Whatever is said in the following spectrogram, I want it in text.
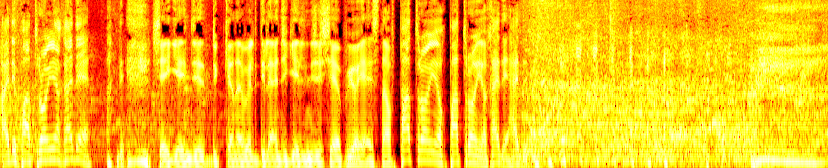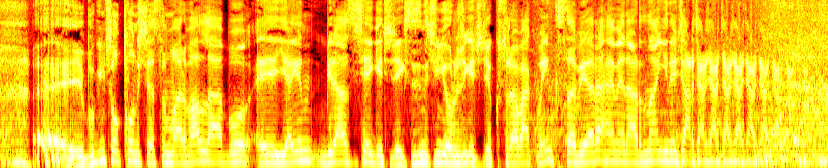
Hadi patron yok hadi. hadi. Şey gelince dükkana böyle dilenci gelince şey yapıyor ya esnaf. Patron yok patron yok hadi hadi. Bugün çok konuşasım var. Valla bu e, yayın biraz şey geçecek. Sizin için yorucu geçecek. Kusura bakmayın. Kısa bir ara hemen ardından yine car car car car car car car car.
